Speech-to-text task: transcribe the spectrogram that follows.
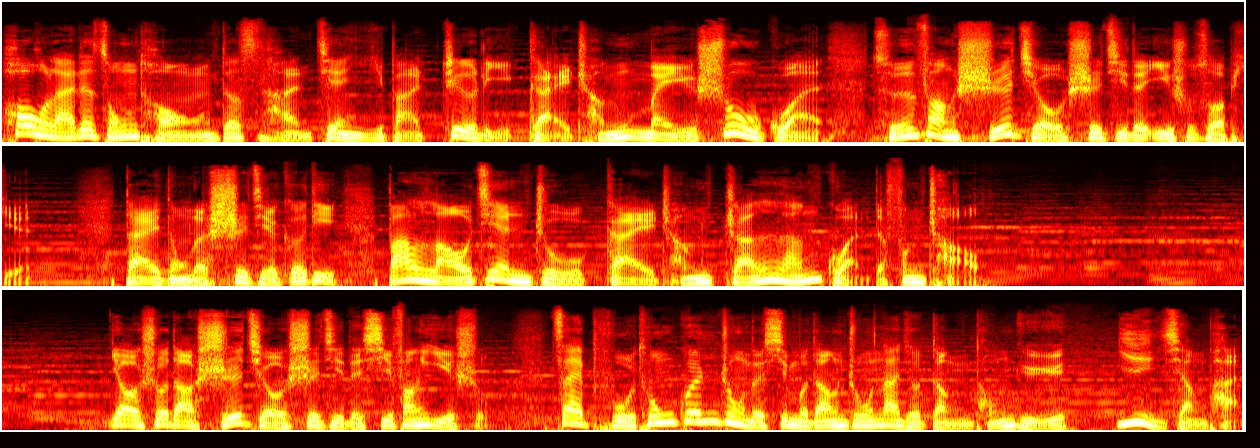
后来的总统德斯坦建议把这里改成美术馆，存放19世纪的艺术作品，带动了世界各地把老建筑改成展览馆的风潮。要说到19世纪的西方艺术，在普通观众的心目当中，那就等同于印象派。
